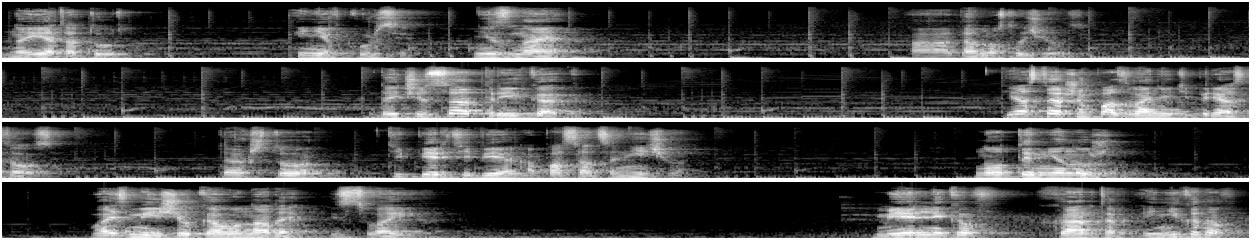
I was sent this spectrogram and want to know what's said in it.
Но я-то тут. И не в курсе. Не знаю. А давно случилось? Да часа три как. Я старшим по званию теперь остался. Так что теперь тебе опасаться нечего. Но ты мне нужен. Возьми еще кого надо из своих. Мельников, Хантер и Никонов –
